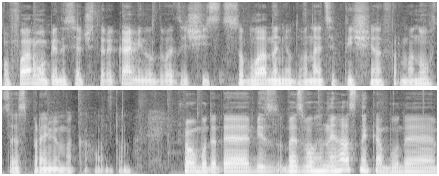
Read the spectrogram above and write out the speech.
По фарму 54к, мінус 26 з обладнанням, 12 тисяч я фарманув, це з преміум аккаунтом. Якщо ви будете без, без вогнегасника, буде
